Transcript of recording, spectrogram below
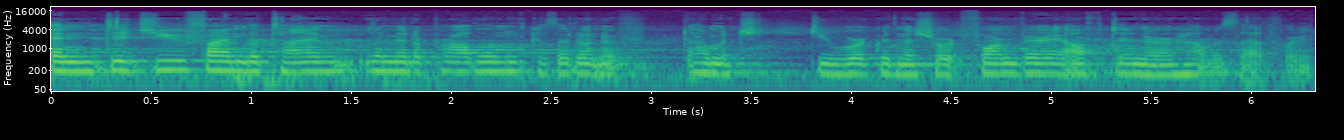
And did you find the time limit a problem? Because I don't know if, how much do you work in the short form very often, or how was that for you?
